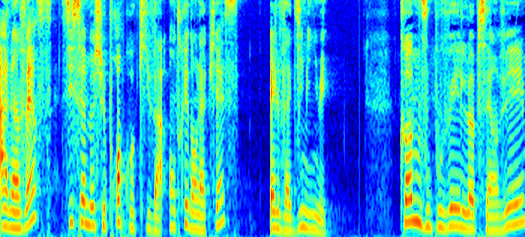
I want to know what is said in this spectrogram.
A l'inverse, si c'est Monsieur Propre qui va entrer dans la pièce, elle va diminuer. Comme vous pouvez l'observer,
